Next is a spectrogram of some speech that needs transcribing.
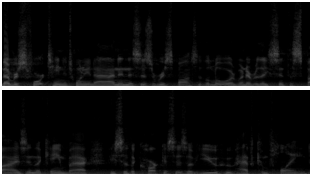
Numbers 14 and 29, and this is a response of the Lord whenever they sent the spies in, they came back. He said, The carcasses of you who have complained,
